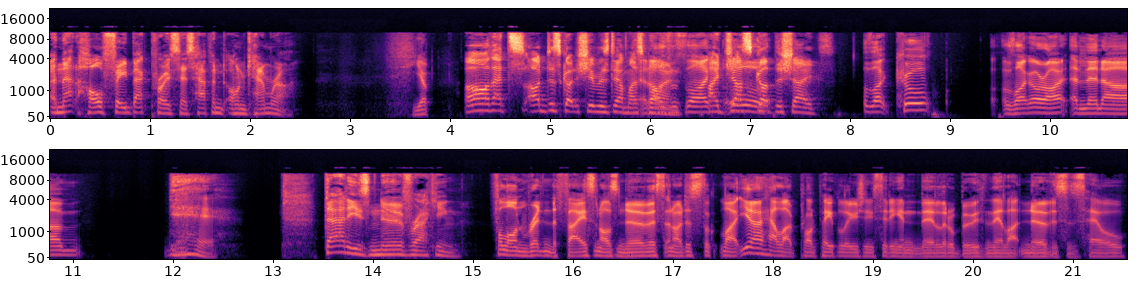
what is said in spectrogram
And that whole feedback process happened on camera. Yep. Oh, that's I just got shivers down my And I was spine. just like, I just "Ugh." got the shakes. I was like, "Cool." I was like, "All right," and then um, yeah, That is nerve wracking. full on red in the face, and I was nervous, and I just looked like you know how like prod people are usually sitting in their little booth and they're like nervous as hell.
